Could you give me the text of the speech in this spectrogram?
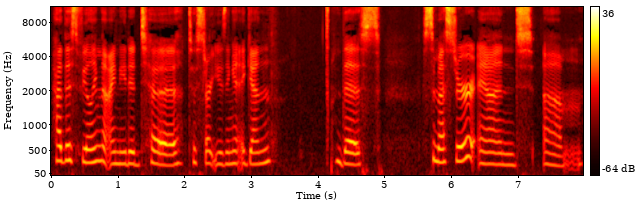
had this feeling that I needed to to start using it again this semester and um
